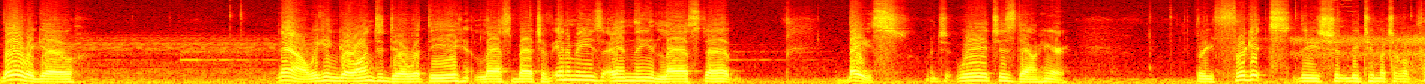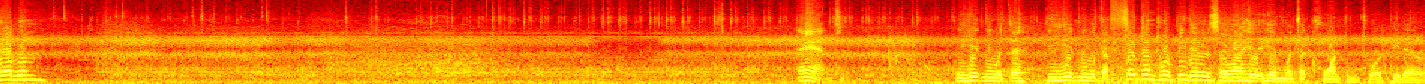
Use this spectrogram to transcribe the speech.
There we go. Now we can go on to deal with the last batch of enemies and the last uh, base, which which is down here. Three frigates. These shouldn't be too much of a problem. He hit me with the he hit me with the photon torpedo, so I hit him with a quantum torpedo.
